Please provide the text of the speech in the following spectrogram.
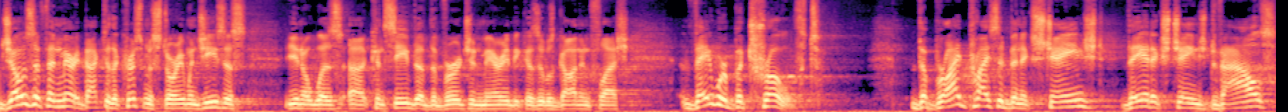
Joseph and Mary, back to the Christmas story, when Jesus, you know, was uh, conceived of the Virgin Mary because it was God in flesh, they were betrothed the bride price had been exchanged. They had exchanged vows.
